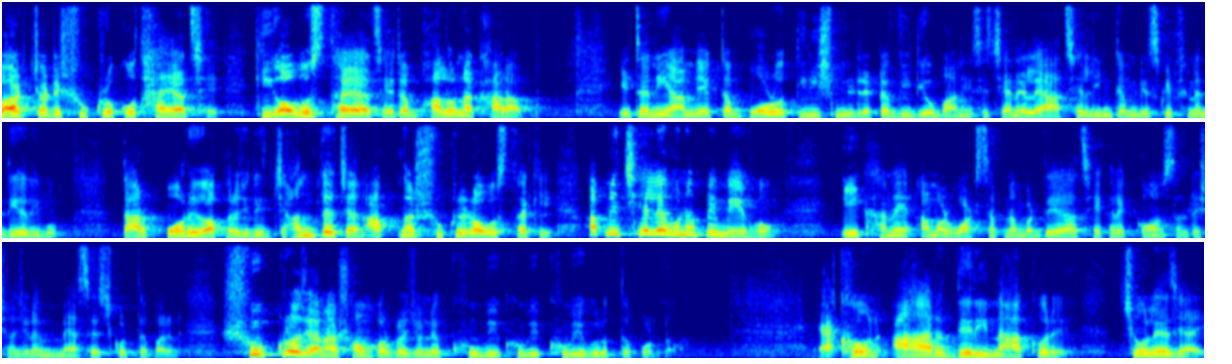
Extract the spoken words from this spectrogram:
বার্থ চার্টে শুক্র কোথায় আছে, কি অবস্থায় আছে, এটা ভালো না খারাপ? এটা নিয়ে আমি একটা বড় তিরিশ মিনিটের একটা ভিডিও বানিয়েছি চ্যানেলে আছে লিঙ্কটা আমি ডিসক্রিপশনে দিয়ে দিব। তারপরেও আপনারা যদি জানতে চান আপনার শুক্রের অবস্থা কি, আপনি ছেলে হন, আপনি মেয়ে হন, এখানে আমার হোয়াটসঅ্যাপ নাম্বার দেওয়া আছে, এখানে কনসালটেশনের জন্য মেসেজ করতে পারেন। শুক্র জানা সম্পর্কের জন্য খুবই খুবই খুবই গুরুত্বপূর্ণ। এখন আর দেরি না করে চলে যাই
